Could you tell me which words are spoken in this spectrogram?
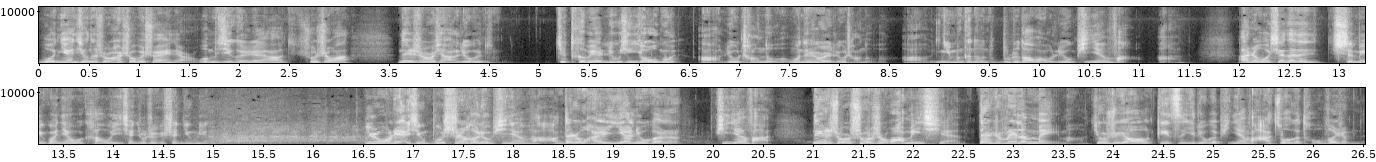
我年轻的时候还稍微帅一点。我们几个人啊，说实话，那时候想留，就特别流行摇滚啊，留长头发。我那时候也留长头发啊，你们可能不知道吧？我留披肩发啊。按照我现在的审美观念，我看我以前就是个神经病，因为我脸型不适合留披肩发，但是我还是依然留个披肩发。那个时候说实话没钱，但是为了美嘛，就是要给自己留个披肩发，做个头发什么的。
